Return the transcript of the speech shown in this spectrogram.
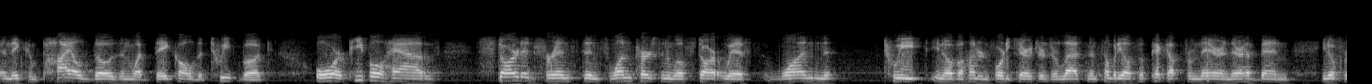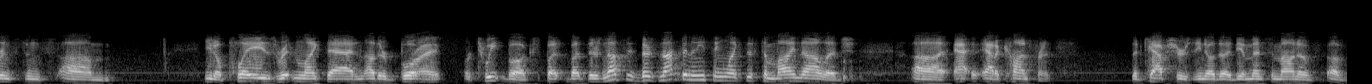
and they compiled those in what they called a tweetbook or people have started, for instance, one person will start with one tweet, you know, of 140 characters or less, and then somebody else will pick up from there. And there have been, you know, for instance, um, you know, plays written like that and other books right. or tweet books. But but there's nothing, there's not been anything like this to my knowledge uh, at, at a conference that captures, you know, the, the immense amount of, of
